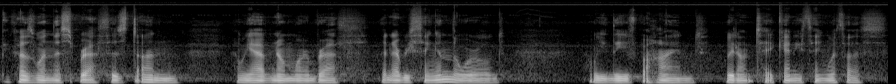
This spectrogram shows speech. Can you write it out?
Because when this breath is done and we have no more breath, then everything in the world we leave behind. We don't take anything with us.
